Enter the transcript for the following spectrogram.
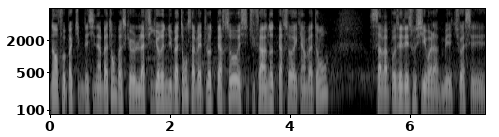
non, faut pas que tu me dessines un bâton parce que la figurine du bâton, ça va être l'autre perso, et si tu fais un autre perso avec un bâton, ça va poser des soucis, voilà. Mais tu vois, c'est,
